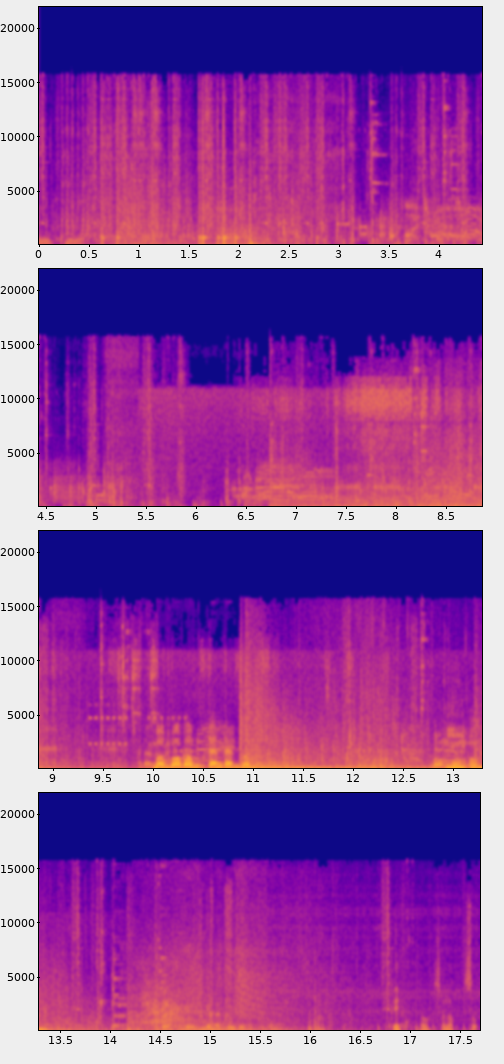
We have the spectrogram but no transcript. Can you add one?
Oh, slow lah. Ada Bom, bom, bom. Dan, dan, bom. Bom, bom, bom. Dia, satu, dia satu kena. Eh, oh salah masuk.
